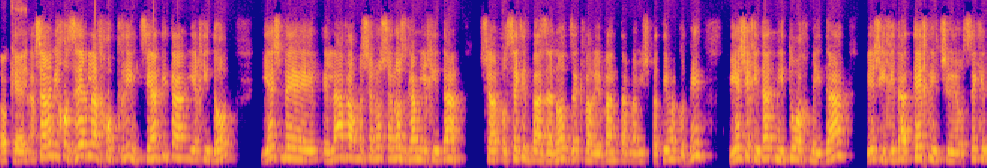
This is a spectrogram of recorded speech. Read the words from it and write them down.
אוקיי. Okay. עכשיו אני חוזר לחוקרים, ציינתי את היחידות, יש בלהב 433 גם יחידה שעוסקת בהאזנות, זה כבר הבנת מהמשפטים הקודמים, ויש יחידת ניתוח מידע, ויש יחידה טכנית שעוסקת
